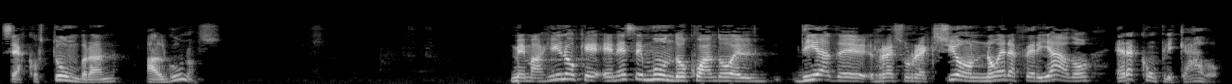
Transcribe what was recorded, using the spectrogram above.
se acostumbran algunos. Me imagino que en ese mundo, cuando el día de resurrección no era feriado, era complicado.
